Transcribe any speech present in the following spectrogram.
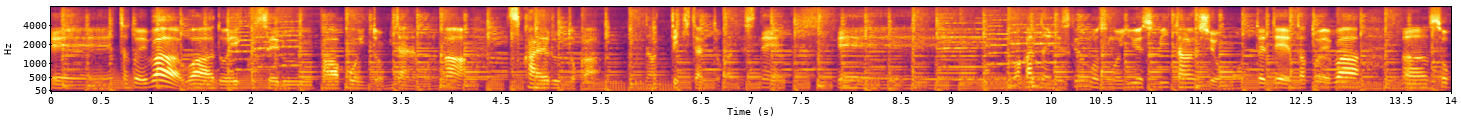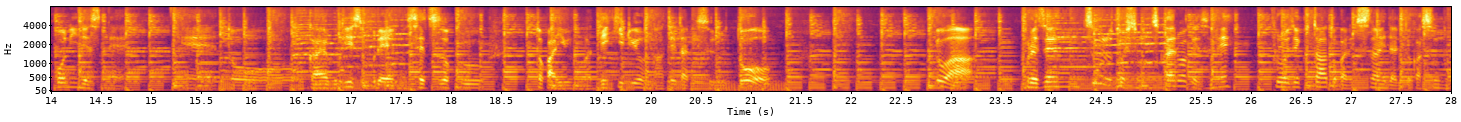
えー、例えば Word、Excel、PowerPoint みたいなものが使えるとかなってきたりとかですね、えー、わかんないんですけども、その USB 端子を持ってて、例えばあそこにですね、えーと、外部ディスプレイの接続とかいうのができるようになってたりすると、要はプレゼンツールとしても使えるわけですよね。プロジェクターとかにつないだりとかするのに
